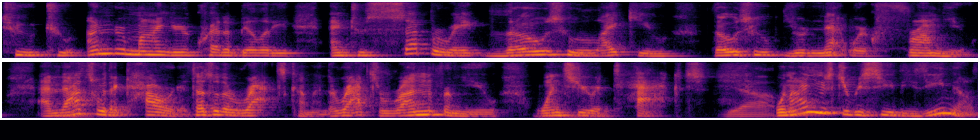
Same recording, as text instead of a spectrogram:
to, to undermine your credibility and to separate those who like you, those who your network from you. And that's where the coward is. That's where the rats come in. The rats run from you once you're attacked. Yeah. When I used to receive these emails,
